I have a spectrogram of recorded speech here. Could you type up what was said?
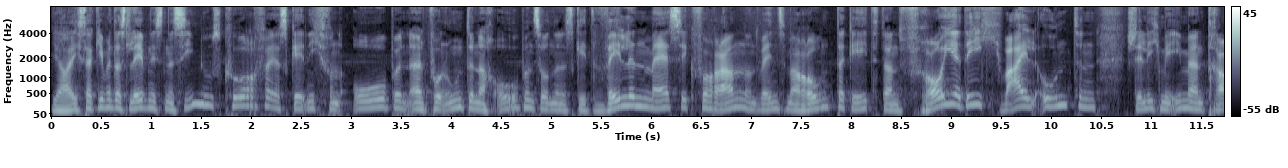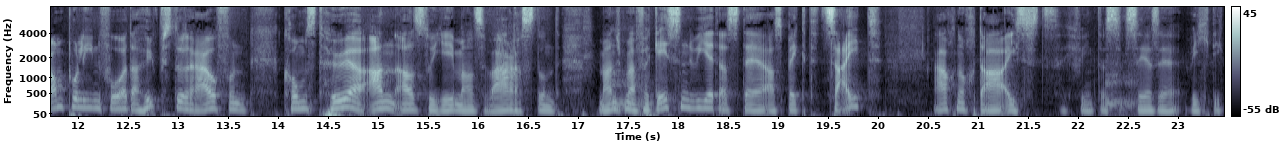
Ja, ich sage immer, das Leben ist eine Sinuskurve. Es geht nicht von oben, äh, von unten nach oben, sondern es geht wellenmäßig voran. Und wenn es mal runter geht, dann freue dich, weil unten stelle ich mir immer ein Trampolin vor. Da hüpfst du drauf und kommst höher an, als du jemals warst. Und manchmal vergessen wir, dass der Aspekt Zeit auch noch da ist. Ich finde das sehr, sehr wichtig.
